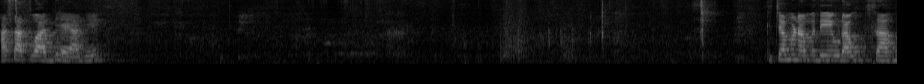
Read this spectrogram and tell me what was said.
हा सातवा अध्याय आहे. तिच्या मनामध्ये एवढा उत्साह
